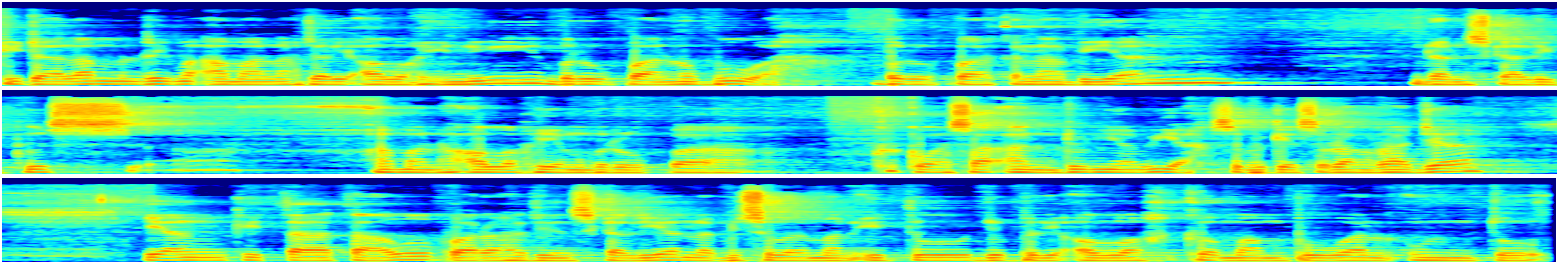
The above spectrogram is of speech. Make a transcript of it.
di dalam menerima amanah dari Allah ini berupa nubuah, berupa kenabian dan sekaligus amanah Allah yang berupa kekuasaan duniawiyah sebagai seorang raja yang kita tahu para hadirin sekalian Nabi Sulaiman itu diberi Allah kemampuan untuk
